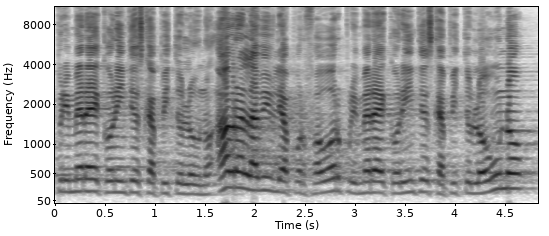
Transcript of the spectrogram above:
Primera de Corintios capítulo 1. Abra la Biblia, por favor, Primera de Corintios capítulo 1.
